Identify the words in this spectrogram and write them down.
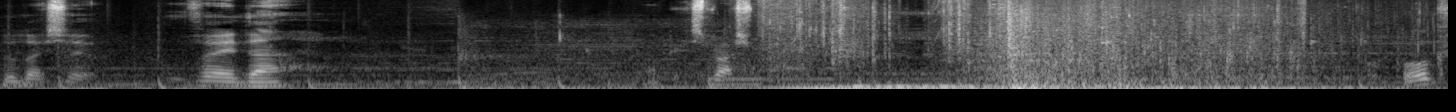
Tutaj sobie wejdę. Okej, Sprawdźmy. Puk,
